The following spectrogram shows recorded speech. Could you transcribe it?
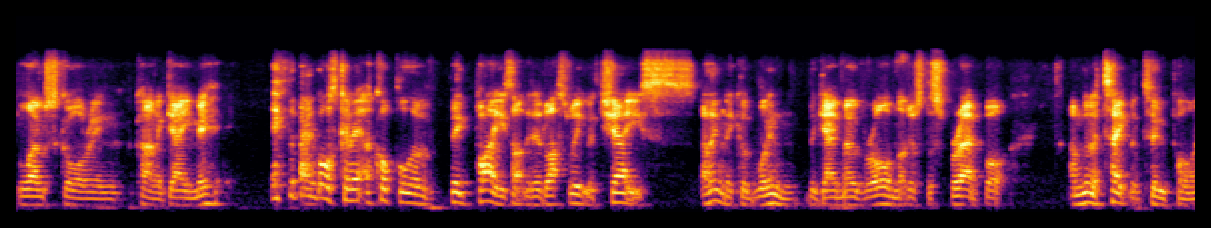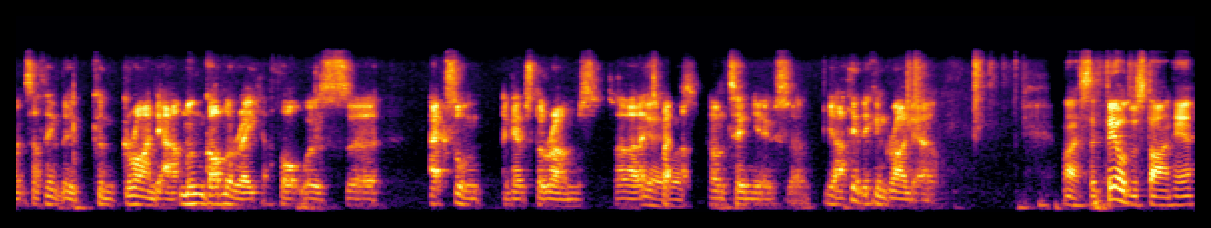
low scoring kind of game. If, if the Bengals can hit a couple of big plays like they did last week with Chase, I think they could win the game overall, not just the spread. But I'm going to take the two points. I think they can grind it out. Montgomery, I thought, was uh, excellent against the Rams, so I Yeah, expect he that to continue. So yeah, I think they can grind it out. Nice. So Fields was starting here.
